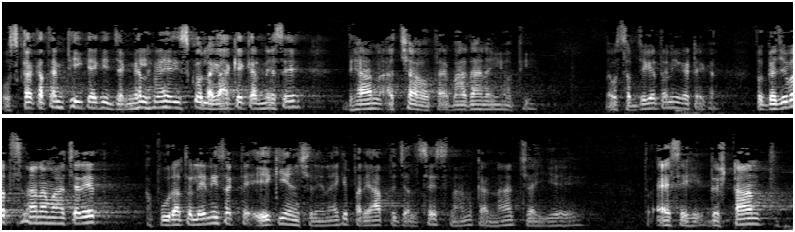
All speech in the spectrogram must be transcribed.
उसका कथन ठीक है कि जंगल में इसको लगा के करने से ध्यान अच्छा होता है, बाधा नहीं होती। वो सब जगह तो नहीं घटेगा। तो गजवत स्नान आचरित पूरा तो ले नहीं सकते, एक ही अंश लेना है कि पर्याप्त जल से स्नान करना चाहिए। तो ऐसे ही दृष्टांत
